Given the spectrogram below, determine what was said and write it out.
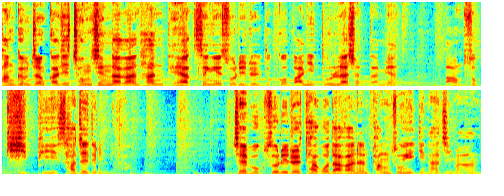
방금 전까지 정신 나간 한 대학생의 소리를 듣고 많이 놀라셨다면 마음속 깊이 사죄드립니다. 제 목소리를 타고 나가는 방송이긴 하지만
